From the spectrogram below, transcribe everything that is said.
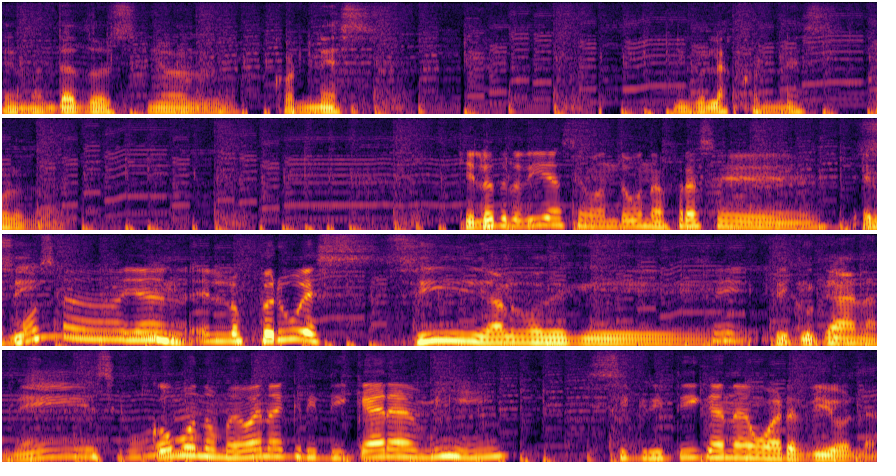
el mandato del señor Cornés. Nicolás Cornés, Córdoba. Que el otro día se mandó una frase hermosa allá en, en los perúes. Sí, algo de que criticaban a Messi. ¿Cómo no me van a criticar a mí si critican a Guardiola?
